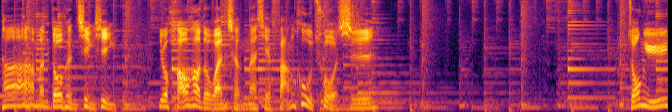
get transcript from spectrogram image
他们都很庆幸，有好好的完成那些防护措施。终于，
